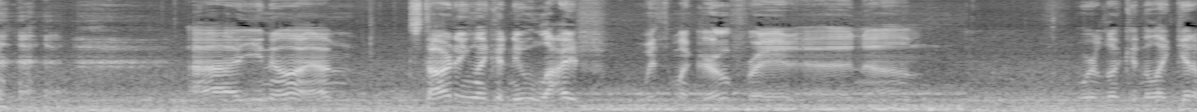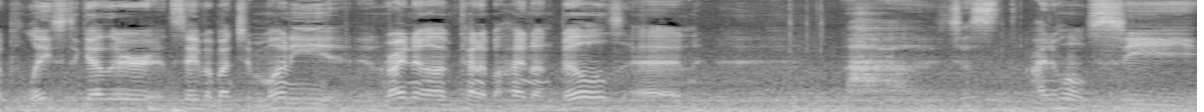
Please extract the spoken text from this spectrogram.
uh, you know, I'm starting like a new life with my girlfriend, and um, we're looking to like get a place together and save a bunch of money. And right now, I'm kind of behind on bills, and uh, just I don't see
